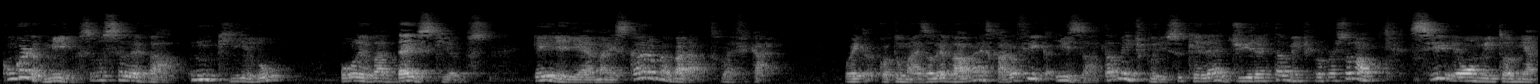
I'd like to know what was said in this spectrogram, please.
Concorda comigo? Se você levar um quilo ou levar 10 quilos, ele, ele é mais caro ou mais barato? Vai ficar. Heitor, quanto mais eu levar, mais caro fica. Exatamente, por isso que ele é diretamente proporcional. Se eu aumento a minha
